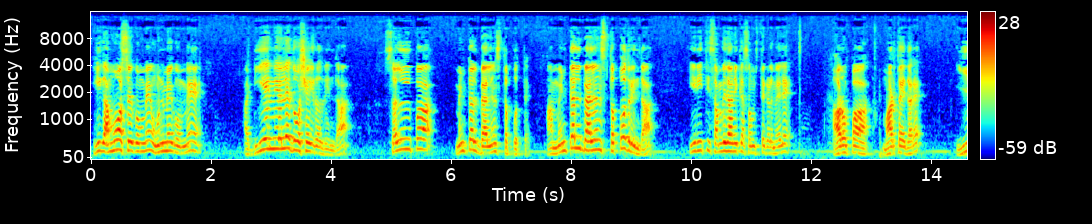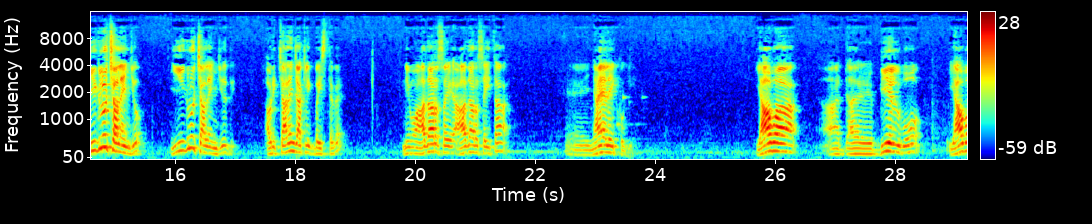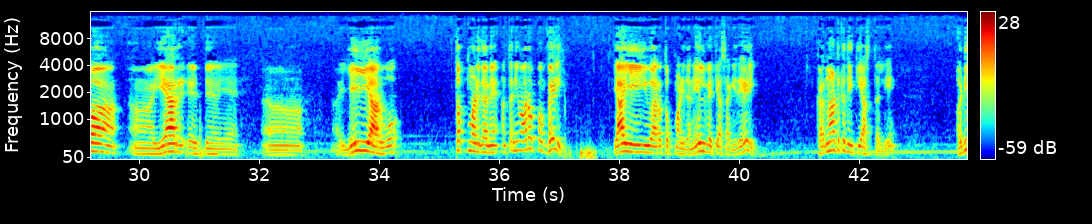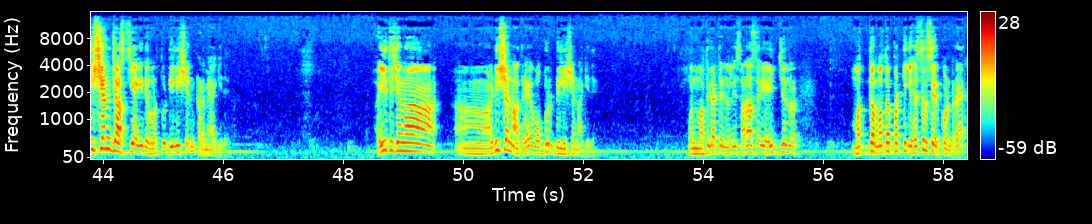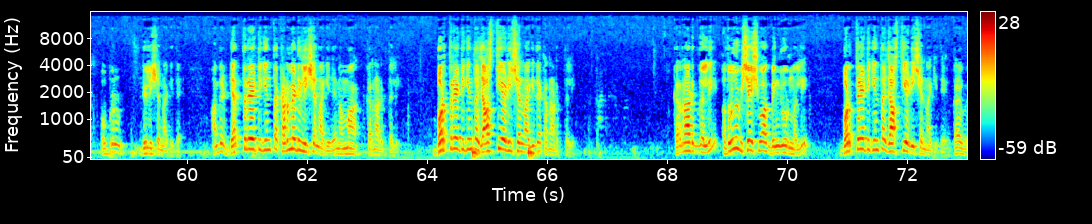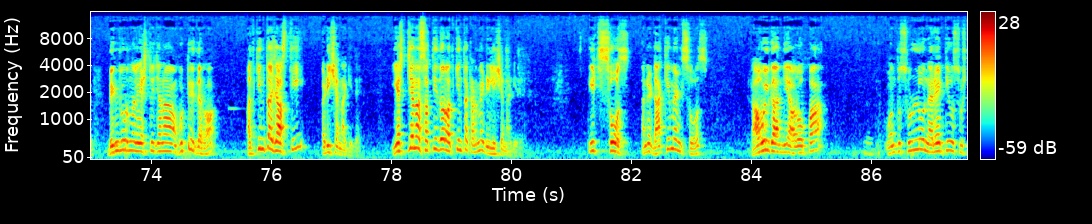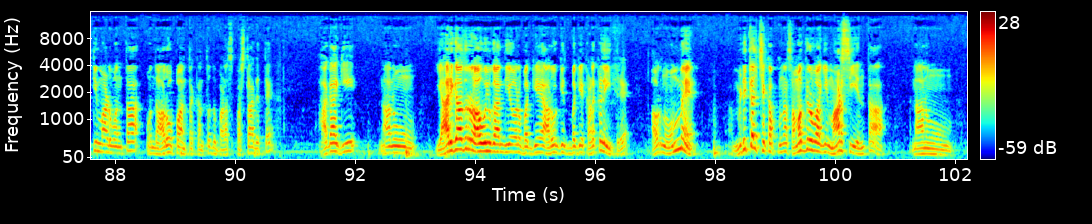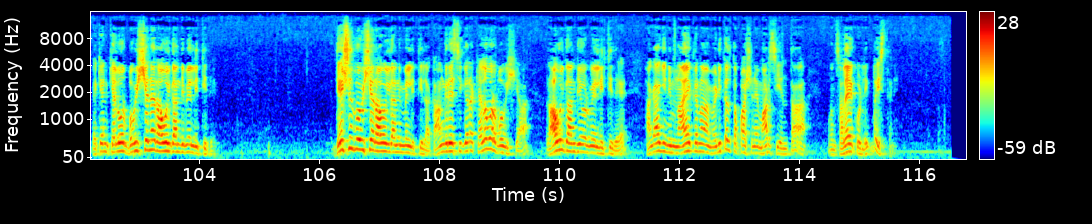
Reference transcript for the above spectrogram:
ಹೀಗೆ ಅಮಾವಾಸ್ಯೆಗೊಮ್ಮೆ, ಹುಣ್ಮೆಗೊಮ್ಮೆ ಆ ಡಿ ಎನ್ ಎಲ್ಲೇ ದೋಷ ಇರೋದ್ರಿಂದ ಸ್ವಲ್ಪ ಮೆಂಟಲ್ ಬ್ಯಾಲೆನ್ಸ್ ತಪ್ಪುತ್ತೆ. ಆ ಮೆಂಟಲ್ ಬ್ಯಾಲೆನ್ಸ್ ತಪ್ಪೋದ್ರಿಂದ ಈ ರೀತಿ ಸಂವಿಧಾನಿಕ ಸಂಸ್ಥೆಗಳ ಮೇಲೆ ಆರೋಪ ಮಾಡ್ತಾ ಇದ್ದಾರೆ. ಈಗಲೂ ಚಾಲೆಂಜು ಈಗಲೂ ಚಾಲೆಂಜು. ಅವ್ರಿಗೆ ಚಾಲೆಂಜ್ ಹಾಕ್ಲಿಕ್ಕೆ ಬಯಸ್ತೇವೆ. ನೀವು ಆಧಾರ ಸಹ, ಆಧಾರ ಸಹಿತ ನ್ಯಾಯಾಲಯಕ್ಕೆ ಹೋಗಿ. ಯಾವ ಬಿ ಎಲ್ ಒ, ಯಾವ A R A E R O ತಪ್ಪು ಮಾಡಿದ್ದಾನೆ ಅಂತ ನೀವು ಆರೋಪ ಹೇಳಿ. ಯಾ ಎ ಆರ್ ತಪ್ಪು ಮಾಡಿದ್ದಾನೆ, ಎಲ್ಲಿ ವ್ಯತ್ಯಾಸ ಆಗಿದೆ ಹೇಳಿ. ಕರ್ನಾಟಕದ ಇತಿಹಾಸದಲ್ಲಿ ಅಡಿಷನ್ ಜಾಸ್ತಿ ಆಗಿದೆ ಹೊರತು ಡಿಲಿಷನ್ ಕಡಿಮೆ ಆಗಿದೆ. ಐದು ಜನ ಅಡಿಷನ್ ಆದರೆ ಒಬ್ಬರು ಡಿಲಿಷನ್ ಆಗಿದೆ. ಒಂದು ಮತಗಟ್ಟೆನಲ್ಲಿ ಸರಾಸರಿ ಐದು ಜನರ ಮತ, ಮತಪಟ್ಟಿಗೆ ಹೆಸರು ಸೇರಿಕೊಂಡ್ರೆ ಒಬ್ಬರು ಡಿಲಿಷನ್ ಆಗಿದೆ. ಅಂದರೆ ಡೆತ್ ರೇಟ್ಗಿಂತ ಕಡಿಮೆ ಡಿಲಿಷನ್ ಆಗಿದೆ ನಮ್ಮ ಕರ್ನಾಟಕದಲ್ಲಿ. ಬರ್ತ್ ರೇಟ್ಗಿಂತ ಜಾಸ್ತಿ ಅಡಿಷನ್ ಆಗಿದೆ ಕರ್ನಾಟಕದಲ್ಲಿ. ಕರ್ನಾಟಕದಲ್ಲಿ ಅದರಲ್ಲೂ ವಿಶೇಷವಾಗಿ ಬೆಂಗಳೂರಿನಲ್ಲಿ ಬರ್ತ್ ರೇಟ್ಗಿಂತ ಜಾಸ್ತಿ ಅಡಿಷನ್ ಆಗಿದೆ. ಬೆಂಗಳೂರಿನಲ್ಲಿ ಎಷ್ಟು ಜನ ಹುಟ್ಟಿದ್ದಾರೋ ಅದಕ್ಕಿಂತ ಜಾಸ್ತಿ ಅಡಿಷನ್ ಆಗಿದೆ. ಎಷ್ಟು ಜನ ಸತ್ತಿದ್ದಾರೋ ಅದಕ್ಕಿಂತ ಕಡಿಮೆ ಡಿಲಿಷನ್ ಆಗಿದೆ. ಇಟ್ಸ್ ಸೋರ್ಸ್ ಅಂದರೆ ಡಾಕ್ಯುಮೆಂಟ್ ಸೋರ್ಸ್ ರಾಹುಲ್ ಗಾಂಧಿ ಆರೋಪ ಒಂದು ಸುಳ್ಳು ನೆರೇಟಿವ್ ಸೃಷ್ಟಿ ಮಾಡುವಂಥ ಒಂದು ಆರೋಪ ಅಂತಕ್ಕಂಥದ್ದು ಭಾಳ ಸ್ಪಷ್ಟ ಆಗುತ್ತೆ. ಹಾಗಾಗಿ ನಾನು ಯಾರಿಗಾದರೂ ರಾಹುಲ್ ಗಾಂಧಿಯವರ ಬಗ್ಗೆ, ಆರೋಗ್ಯದ ಬಗ್ಗೆ ಕಳಕಳಿ ಇದ್ದರೆ ಅವ್ರನ್ನ ಒಮ್ಮೆ ಮೆಡಿಕಲ್ ಚೆಕಪ್ನ ಸಮಗ್ರವಾಗಿ ಮಾಡಿಸಿ ಅಂತ ನಾನು ಯಾಕೆಂದ್ರೆ ಕೆಲವರು ಭವಿಷ್ಯನೇ ರಾಹುಲ್ ಗಾಂಧಿ ಮೇಲೆ ನಿಂತಿದೆ. ದೇಶದ ಭವಿಷ್ಯ ರಾಹುಲ್ ಗಾಂಧಿ ಮೇಲೆ ನಿಂತಿಲ್ಲ. ಕಾಂಗ್ರೆಸ್ಸಿಗರ ಕೆಲವರ ಭವಿಷ್ಯ ರಾಹುಲ್ ಗಾಂಧಿಯವರ ಮೇಲೆ ನಿಂತಿದೆ. ಹಾಗಾಗಿ ನಿಮ್ಮ ನಾಯಕನ ಮೆಡಿಕಲ್ ತಪಾಸಣೆ ಮಾಡಿಸಿ ಅಂತ ಒಂದು ಸಲಹೆ ಕೊಡ್ಲಿಕ್ಕೆ ಬಯಸ್ತೇನೆ.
